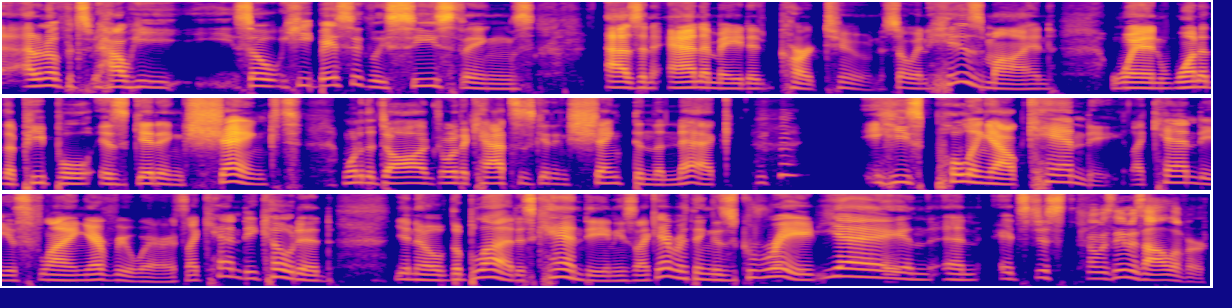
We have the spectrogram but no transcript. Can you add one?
I don't know if it's how he so he basically sees things as an animated cartoon. So in his mind, when one of the people is getting shanked, one of the dogs or the cats is getting shanked in the neck, he's pulling out candy. Like candy is flying everywhere. It's like candy coated, you know, the blood is candy and he's like everything is great. Yay. And and it's just Oh, his name is Oliver.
